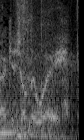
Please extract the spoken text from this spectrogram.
package on the way.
